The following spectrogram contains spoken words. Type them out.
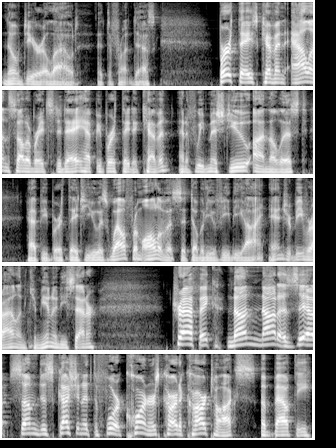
No deer allowed at the front desk. Birthdays, Kevin Allen celebrates today. Happy birthday to Kevin. And if we missed you on the list, Happy birthday to you as well from all of us at WVBI and your Beaver Island Community Center. Traffic, none, not a zip. Some discussion at the Four Corners, car to car talks about the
